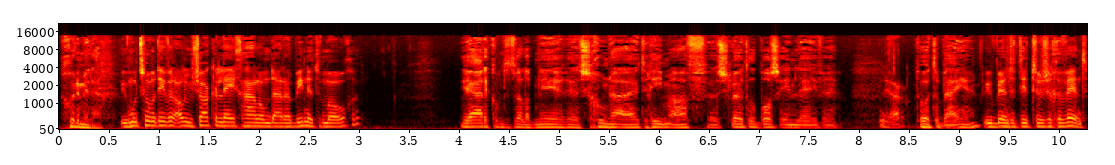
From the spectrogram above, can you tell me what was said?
Goedemiddag. U moet zometeen weer al uw zakken leeghalen om daar naar binnen te mogen? Ja, daar komt het wel op neer. Eh, Schoenen uit, riem af, eh, sleutelbos inleveren. Ja. Het hoort erbij, hè? U bent het intussen gewend.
